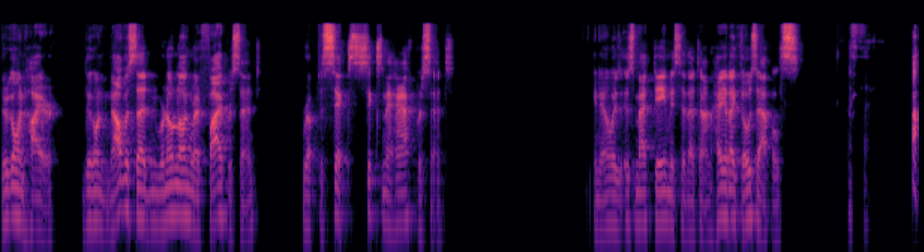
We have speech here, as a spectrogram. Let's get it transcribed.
They're going higher. They're going now all of a sudden we're no longer at 5% we're up to 6 6.5% you know, as, as Matt Damon said that time, how you like those apples?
